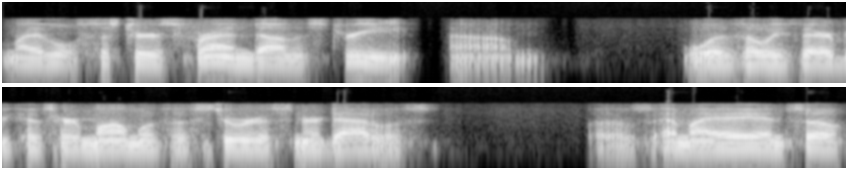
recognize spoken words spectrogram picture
my little sister's friend down the street um was always there because her mom was a stewardess and her dad was was MIA and so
